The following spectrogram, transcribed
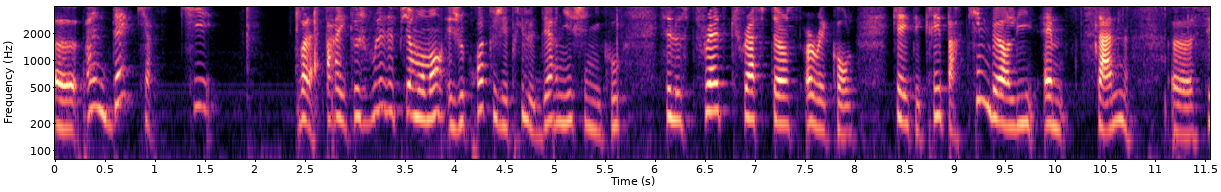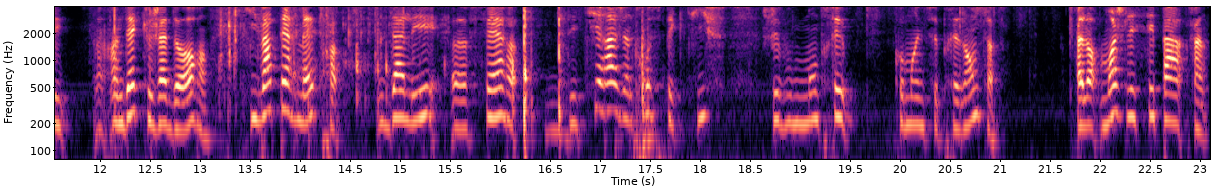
un deck qui voilà, pareil, que je voulais depuis un moment et je crois que j'ai pris le dernier chez Nico. C'est le Spread Crafters Oracle qui a été créé par Kimberly M. San. Euh, c'est un deck que j'adore qui va permettre d'aller euh, faire des tirages introspectifs. Je vais vous montrer comment il se présente. Alors, moi, je les sépare, enfin,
